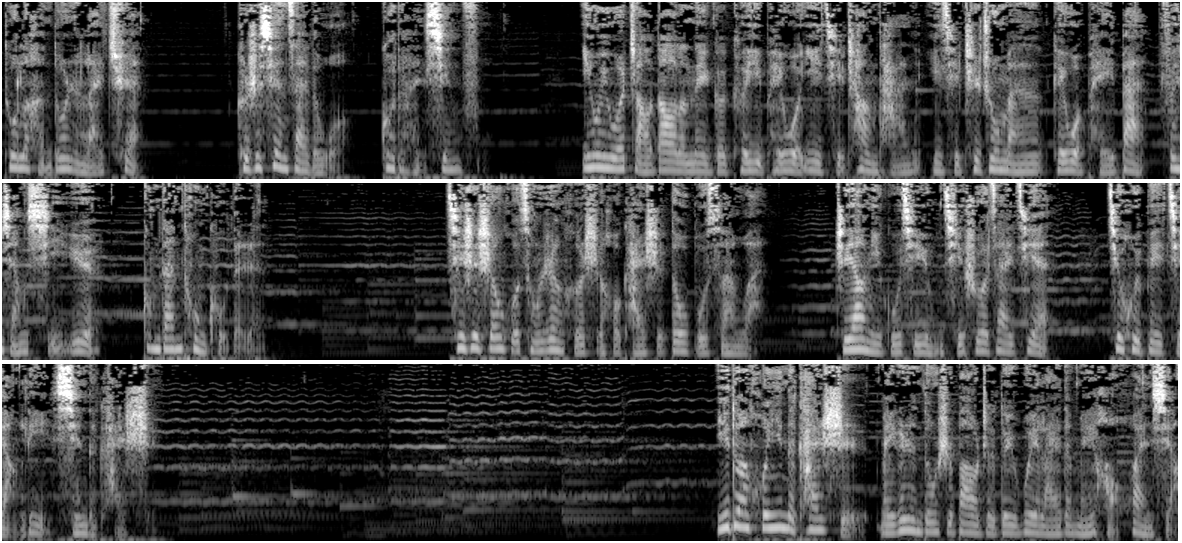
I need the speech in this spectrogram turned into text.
多了很多人来劝，可是现在的我过得很幸福，因为我找到了那个可以陪我一起畅谈、一起吃出门、给我陪伴、分享喜悦、共担痛苦的人。其实，生活从任何时候开始都不算晚，只要你鼓起勇气说再见，就会被奖励新的开始。一段婚姻的开始，每个人都是抱着对未来的美好幻想，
